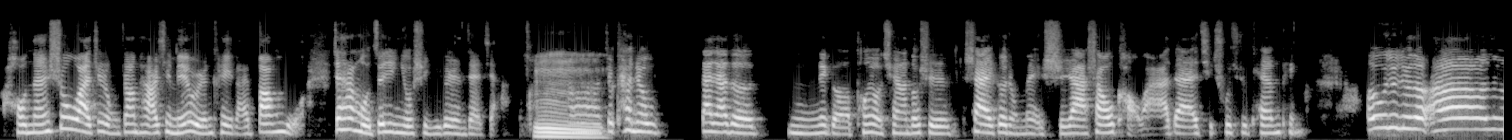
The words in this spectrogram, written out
好难受啊，这种状态，而且没有人可以来帮我，加上我最近又是一个人在家，啊，嗯，就看着大家的嗯那个朋友圈啊，都是晒各种美食啊、烧烤啊，大家一起出去 camping，呃，我就觉得啊，这个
